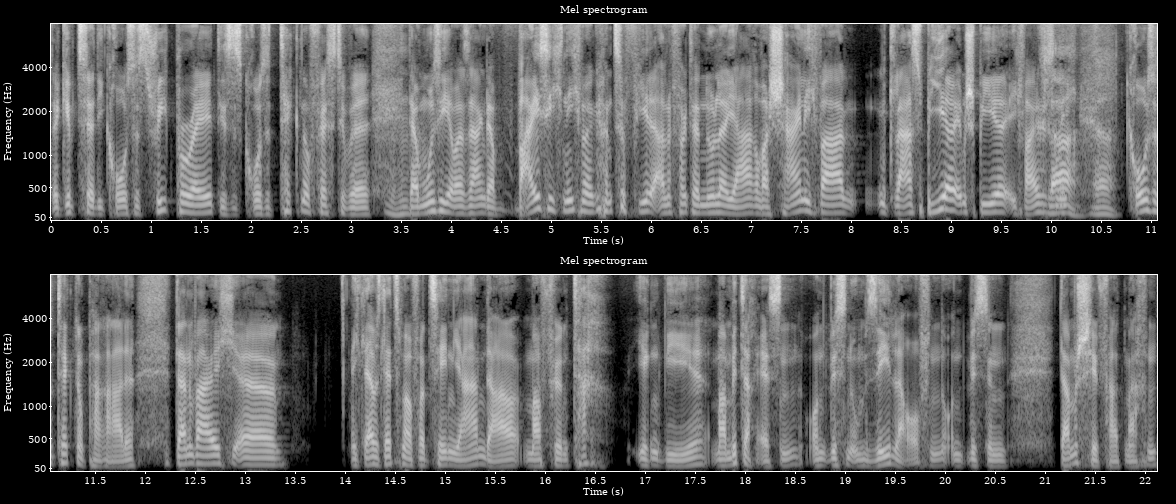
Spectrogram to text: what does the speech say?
Da gibt's ja die große Street Parade, dieses große Techno-Festival. Mhm. Da muss ich aber sagen, da weiß ich nicht mehr ganz so viel. Anfang der Nullerjahre. Wahrscheinlich war ein Glas Bier im Spiel, ich weiß Klar, es nicht. Ja. Große Techno-Parade. Dann war ich... Äh, ich glaube, das letzte Mal vor zehn Jahren da mal für einen Tag irgendwie mal Mittagessen und ein bisschen um See laufen und ein bisschen Dammschifffahrt machen.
